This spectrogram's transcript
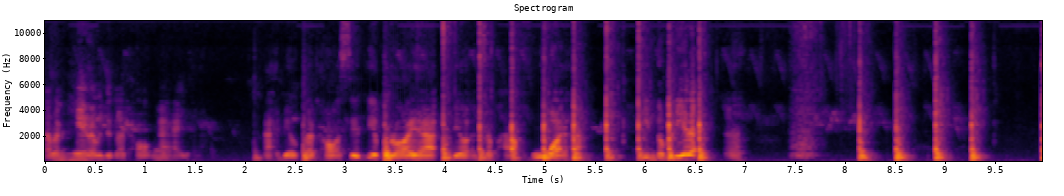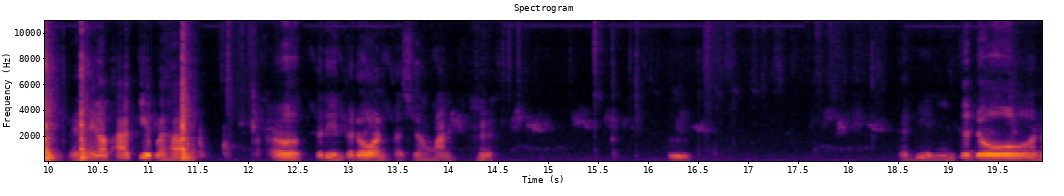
ถ้ามันแห้งแล้วมันจะกระเทาะง่ายอะเดี๋ยวกระเทาะเสร็จเรียบร้อยนะเดี๋ยวอันจะพาคั่วนะคะกินกับวันนี้แหละอะไหนๆก็พาเก็บนะคะเออกระเด็นกระดอนเอาเชื่องมันเออกระเด็นกระดอน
